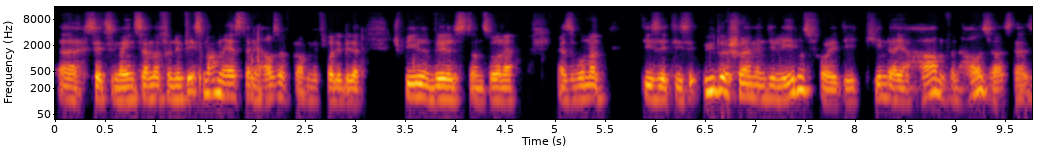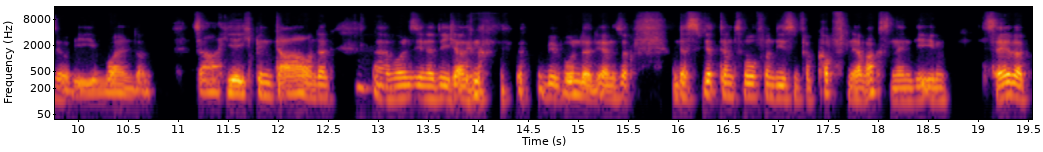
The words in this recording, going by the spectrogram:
äh, setz dich mal hin, sei mal vernünftig. Jetzt machen wir erst deine Hausaufgaben, bevor du wieder spielen willst und so. Ne? Also wo man diese, diese überschäumende Lebensfreude, die Kinder ja haben von Haus aus, ne? also die wollen dann, so, hier, ich bin da und dann mhm. äh, wollen sie natürlich auch immer bewundert werden. Und, so. und das wird dann so von diesen verkopften Erwachsenen, die eben selber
